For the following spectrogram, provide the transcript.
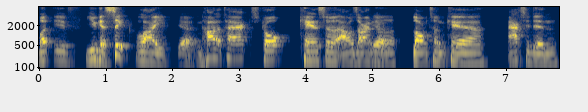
but if you get sick, like yeah, heart attack, stroke, cancer, Alzheimer, yeah. long-term care, accident,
